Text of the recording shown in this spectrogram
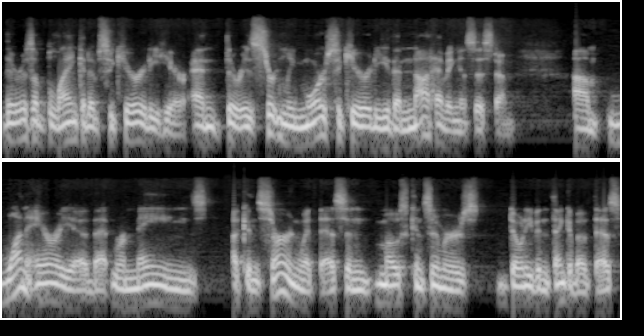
there is a blanket of security here, and there is certainly more security than not having a system. Um, one area that remains a concern with this, and most consumers don't even think about this,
